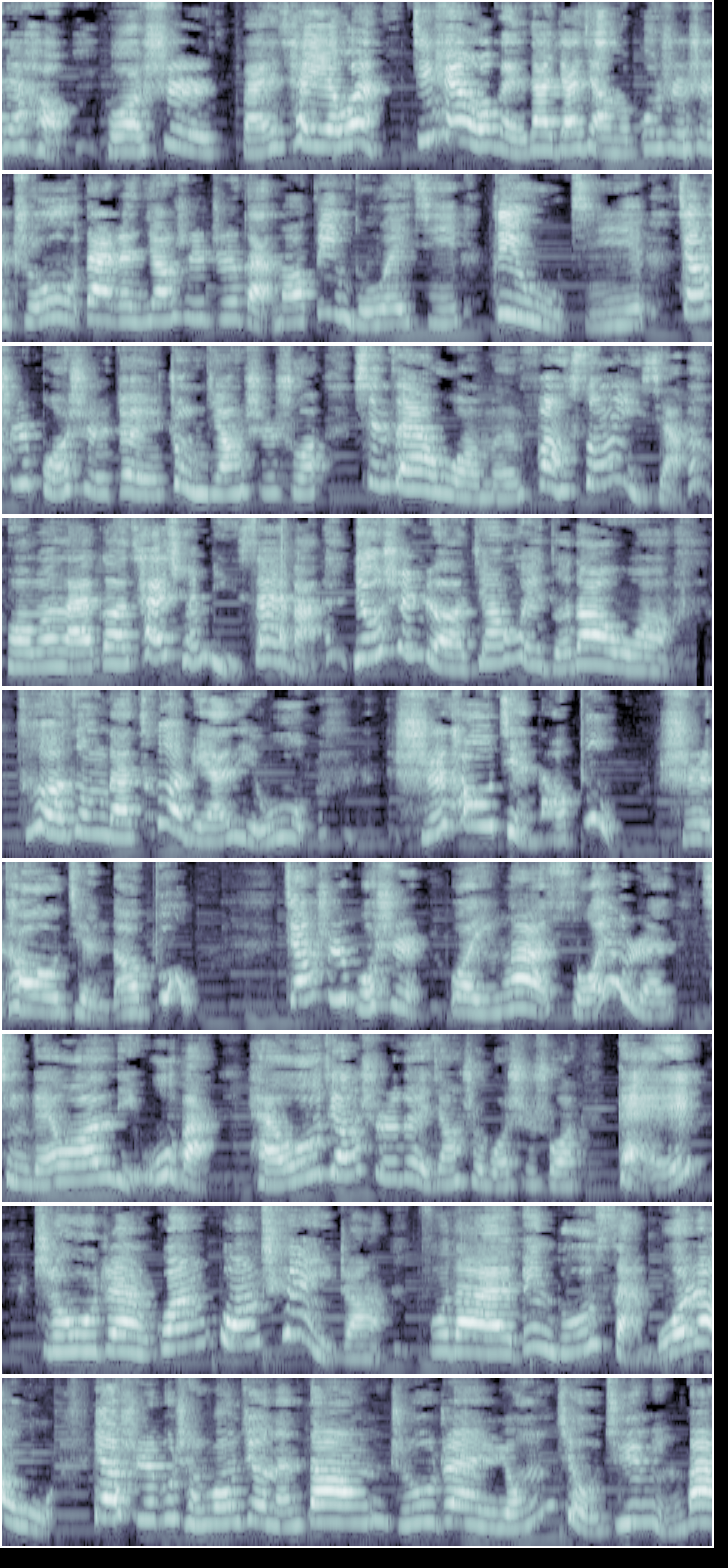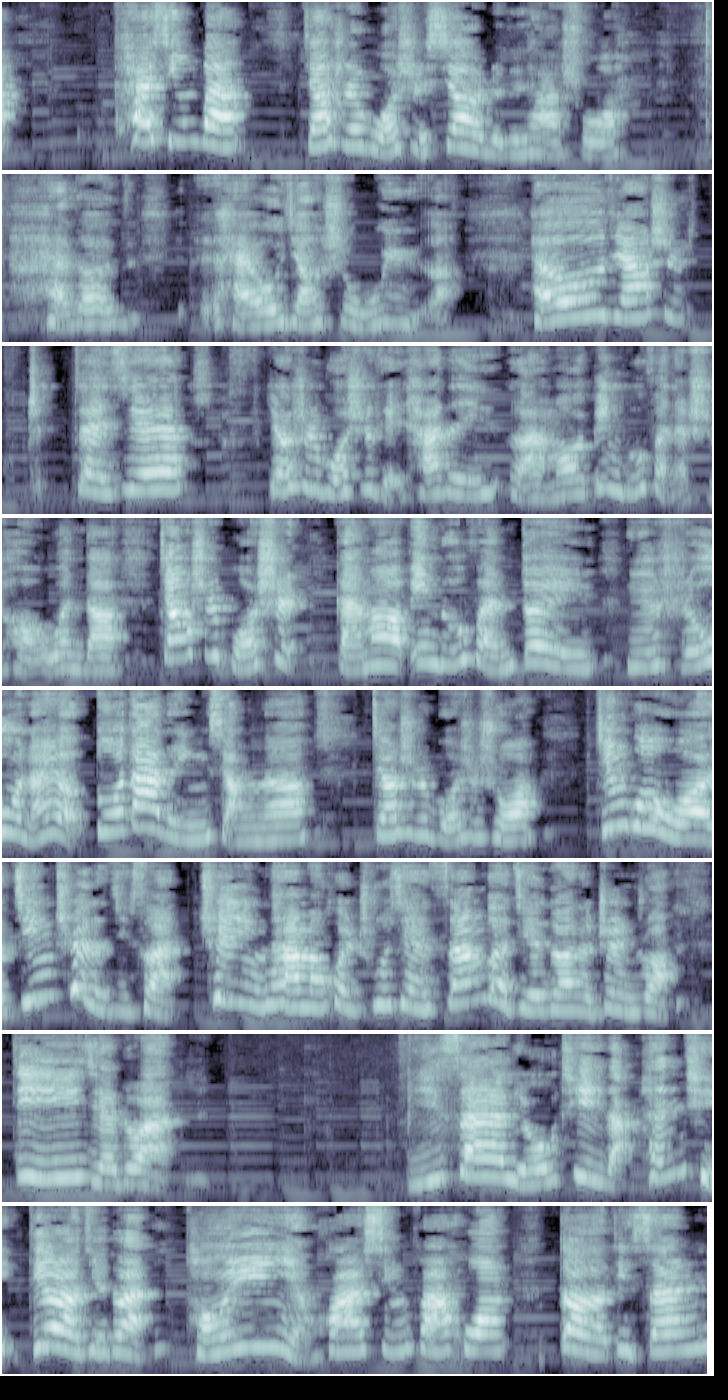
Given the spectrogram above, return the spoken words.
大家好，我是白菜叶问。今天我给大家讲的故事是《植物大战僵尸之感冒病毒危机》第五集。僵尸博士对众僵尸说：“现在我们放松一下，我们来个猜拳比赛吧。优胜者将会得到我特送的特别礼物——石头剪刀布。石头剪刀布。”僵尸博士，我赢了所有人，请给我礼物吧！海鸥僵尸对僵尸博士说：“给植物镇观光券一张，附带病毒散播任务。要是不成功，就能当植物镇永久居民吧？开心吧？”僵尸博士笑着对他说：“海的海鸥僵尸无语了。海鸥僵尸在接。”僵尸博士给他的一个感冒病毒粉的时候，问道：“僵尸博士，感冒病毒粉对于食物能有多大的影响呢？”僵尸博士说：“经过我精确的计算，确定他们会出现三个阶段的症状。第一阶段，鼻塞、流涕、打喷嚏；第二阶段，头晕眼花、心发慌；到了第三。”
